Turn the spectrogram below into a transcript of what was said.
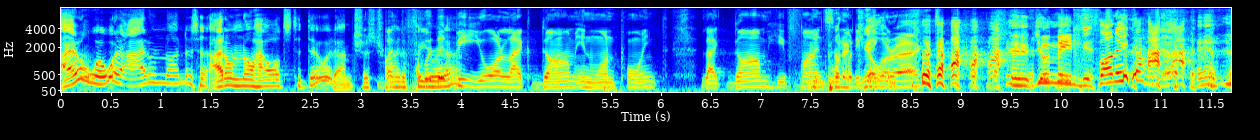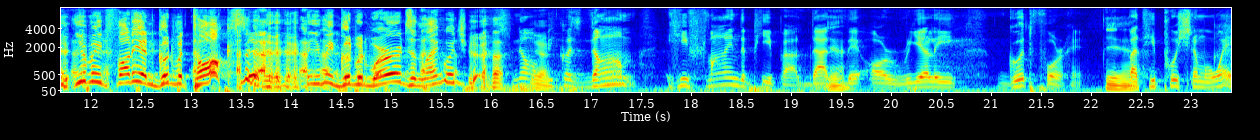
I don't what, what I don't understand. I don't know how else to do it. I'm just trying But to figure could it, it, out. be you're like Dom in one point? Like Dom, he finds What a somebody killer making, act. You mean funny? you mean funny and good with talks? you mean good with words and language? No, Yeah. because Dom, he find the people that Yeah. they are really good for him. Yeah. But he pushed them away.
